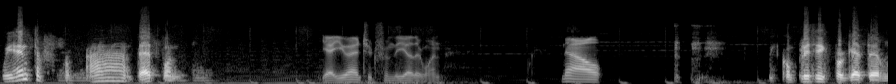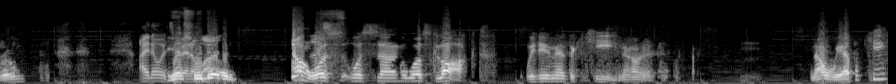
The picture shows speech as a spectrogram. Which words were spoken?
We enter from ah that one. Yeah, you entered from the other one. Now, We completely forget that room. I know it's yes, been a we while. did. No, was was uh, was locked. We didn't have the key. Now, Hmm. now we have a key.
